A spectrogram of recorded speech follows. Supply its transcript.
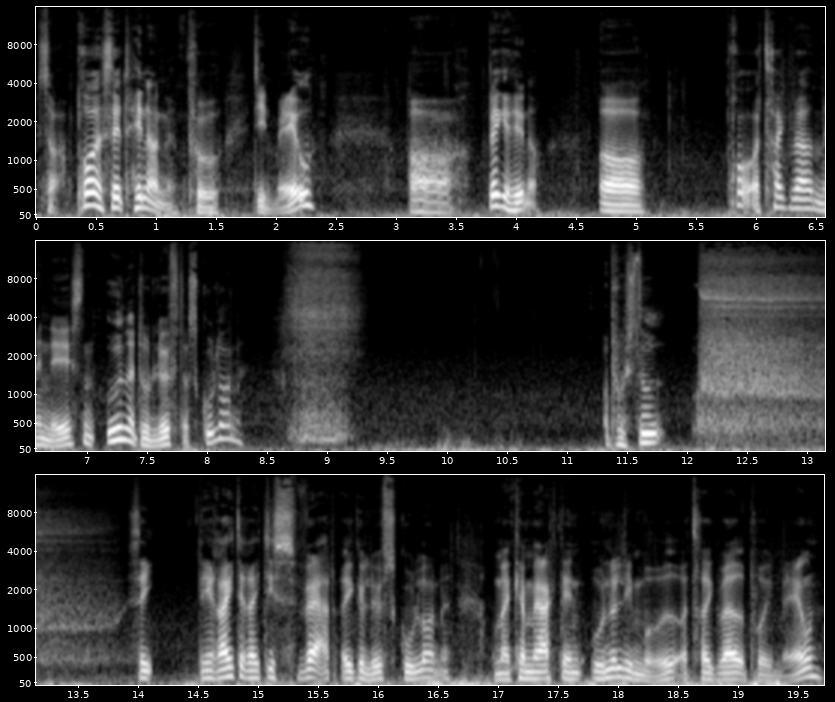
Så prøv at sætte hænderne på din mave, og begge hænder, og prøv at trække vejret med næsen, uden at du løfter skuldrene. Og puste ud. Se, det er rigtig, rigtig svært at ikke løfte skuldrene, og man kan mærke, at det er en underlig måde at trække vejret på i maven.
